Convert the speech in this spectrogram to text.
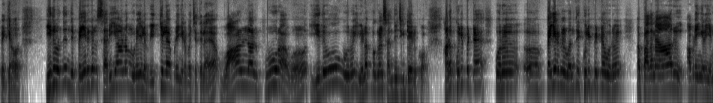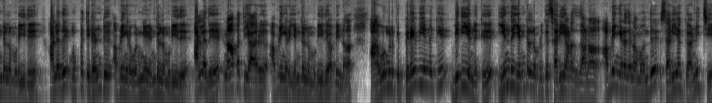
வைக்கிறோம். இது வந்து இந்த பெயர்கள் சரியான முறையில் வைக்கல அப்படிங்கிற பட்சத்தில் வாழ்நாள் பூராவும் ஏதோ ஒரு இழப்புகள் சந்திச்சுக்கிட்டே இருக்கும். ஆனால் குறிப்பிட்ட ஒரு பெயர்கள் வந்து குறிப்பிட்ட ஒரு பதினாறு அப்படிங்கிற எண்களில் முடியுது அல்லது முப்பத்தி ரெண்டு அப்படிங்கிற ஒன்று எண்களில் முடியுது அல்லது நாற்பத்தி ஆறு அப்படிங்கிற எண்களில் முடியுது அப்படின்னா அவங்களுக்கு பிறவி எண்ணுக்கு விதி எண்ணுக்கு இந்த எண்கள் நம்மளுக்கு சரியானது தானா அப்படிங்கிறத நம்ம வந்து சரியாக கணிச்சு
